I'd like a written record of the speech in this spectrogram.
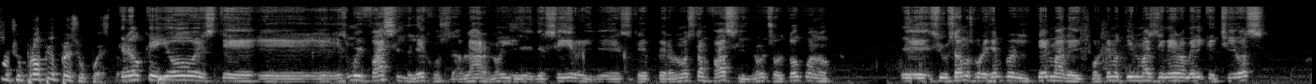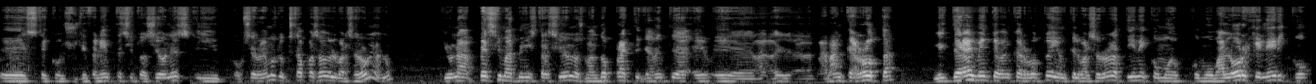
con su propio presupuesto. Creo que yo, este, eh, es muy fácil de lejos hablar, ¿no? Y decir, y este, pero no es tan fácil, ¿no? Sobre todo cuando, eh, si usamos, por ejemplo, el tema de por qué no tiene más dinero América y Chivas, este, con sus diferentes situaciones, y observemos lo que está pasando en el Barcelona, ¿no? que una pésima administración los mandó prácticamente eh, eh, a, bancarrota, literalmente a bancarrota, y aunque el Barcelona tiene como, como valor genérico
